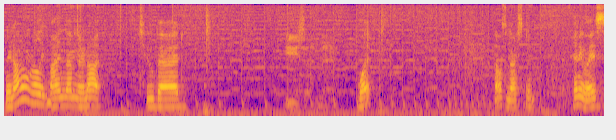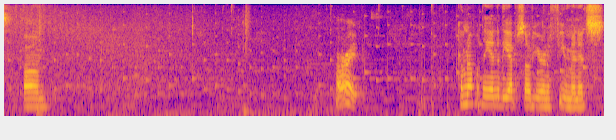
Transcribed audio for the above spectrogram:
I mean, I don't really mind them. They're not too bad. Easy. What? That was an accident. Anyways, um... Alright. Coming up at the end of the episode here in a few minutes.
